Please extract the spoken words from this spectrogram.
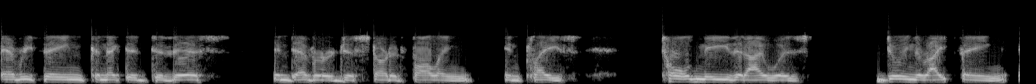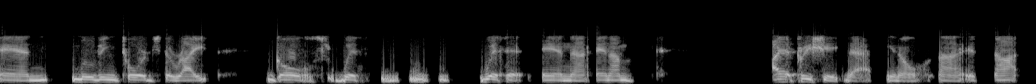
everything connected to this endeavor just started falling in place told me that I was doing the right thing and moving towards the right goals with with it. And uh, and I'm I appreciate that you know uh, it's not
